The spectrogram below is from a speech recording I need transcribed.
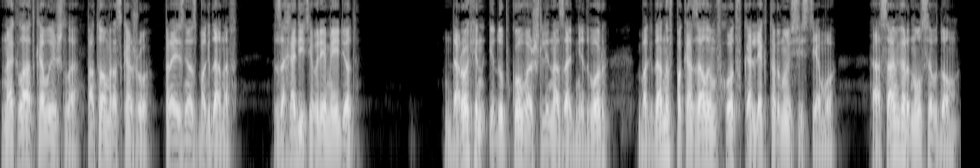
«Накладка вышла, потом расскажу», — произнес Богданов. «Заходите, время идет». Дорохин и Дубко вошли на задний двор, Богданов показал им вход в коллекторную систему, а сам вернулся в дом.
